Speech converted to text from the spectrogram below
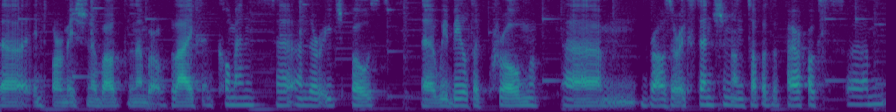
uh, information about the number of likes and comments uh, under each post. we built a Chrome um, browser extension on top of the Firefox um,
